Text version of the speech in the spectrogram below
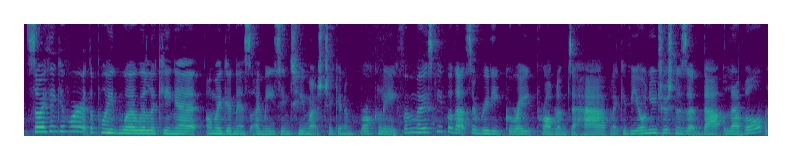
so I think if we're at the point where we're looking at, oh my goodness, I'm eating too much chicken and broccoli, for most people that's a really great problem to have. Like if your nutrition is at that level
